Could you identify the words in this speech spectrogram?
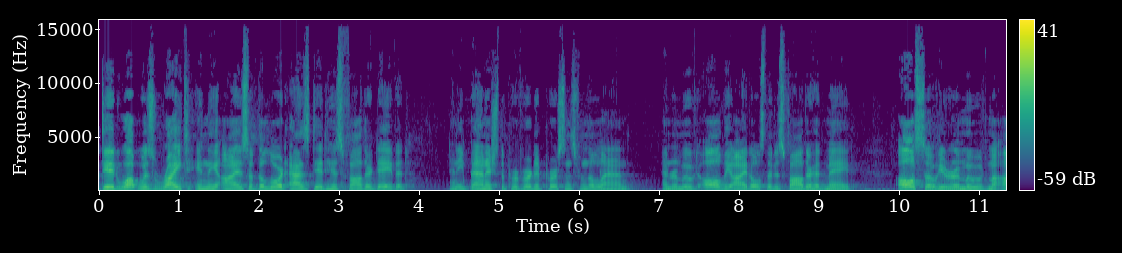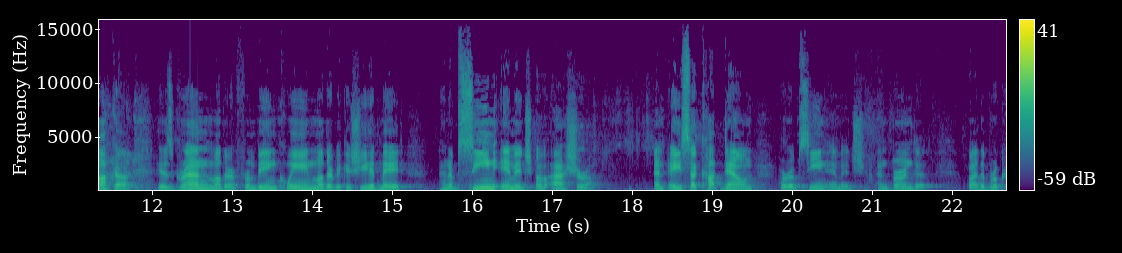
did what was right in the eyes of the Lord, as did his father David. And he banished the perverted persons from the land and removed all the idols that his father had made. Also, he removed Maacah, his grandmother, from being queen mother because she had made an obscene image of Asherah. And Asa cut down her obscene image and burned it by the brook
